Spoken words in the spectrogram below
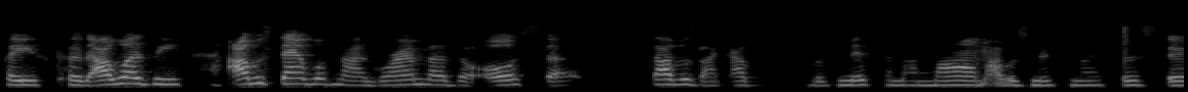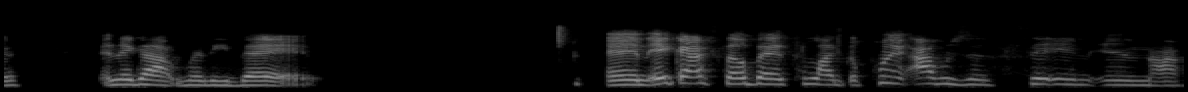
place because I wasn't I was staying with my grandmother also. So I was like I was missing my mom, I was missing my sister, and it got really bad. And it got so bad to like the point I was just sitting in my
